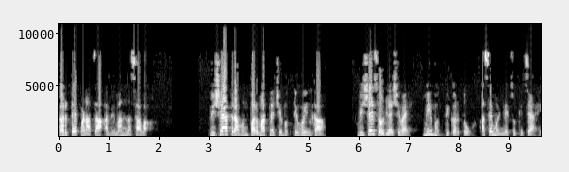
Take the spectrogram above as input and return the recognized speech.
कर्तेपणाचा अभिमान नसावा. विषयात राहून परमात्म्याची भक्ती होईल का? विषय सोडल्याशिवाय मी भक्ती करतो असे म्हणणे चुकीचे आहे.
